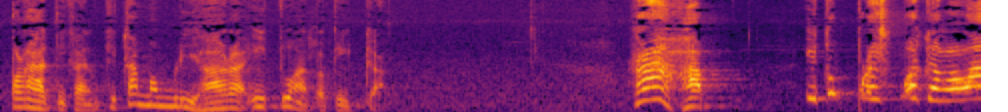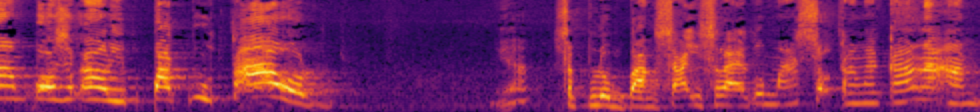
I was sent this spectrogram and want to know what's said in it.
perhatikan, kita memelihara itu atau tidak. Rahab itu peristiwa sudah lampau sekali, 40 tahun. Ya, sebelum bangsa Israel itu masuk tanah kanaan.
